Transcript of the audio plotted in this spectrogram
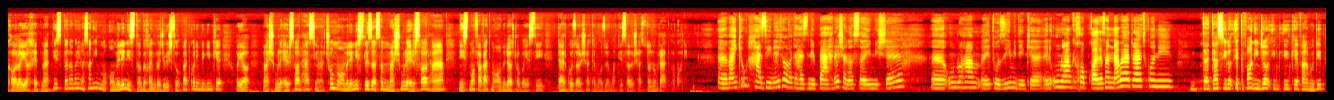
کالا یا خدمت نیست. بنابراین اصلا این معامله نیست تا بخوایم راجبش صحبت کنیم بگیم که آیا مشمول ارسال هست یا نه. چون معامله نیست لذا اصلا مشمول ارسال هم نیست. ما فقط معاملات را بایستی در گزارشات موضوع ماتی 169 رد بکنیم. و اینکه اون هزینه که بابت هزینه بهره شناسایی میشه اون رو هم یه توضیحی میدین که یعنی اون رو هم که خب قاعدتا نباید رد کنیم؟ تحصیلات اتفاقا اینجا این, که فرمودید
